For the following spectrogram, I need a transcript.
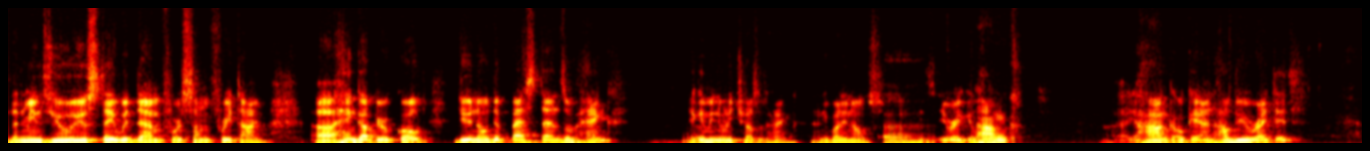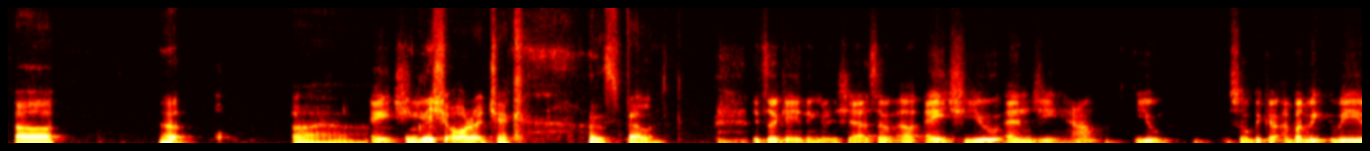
That means you you stay with them for some free time. Uh, hang up your coat. Do you know the past tense of hang? Jaký minulý čas od hang? Anybody knows? Uh, It's irregular. Hang. Uh, hang. Okay. And how do you write it? Uh, uh, uh, H. U- English or Czech spell? It's okay in English. Yeah. So uh, H U N G. Yeah. U. So because but we we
